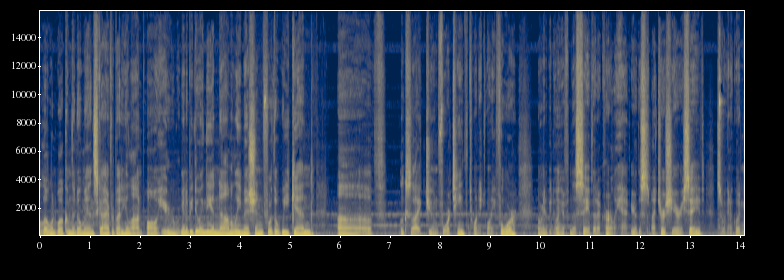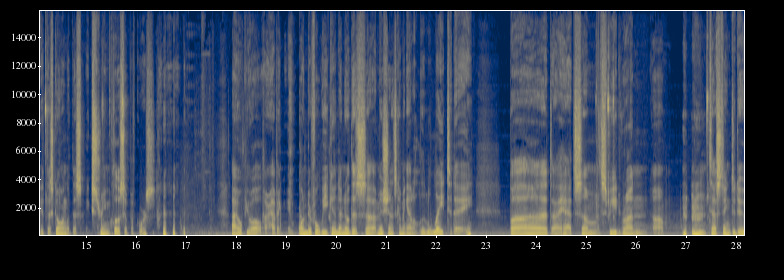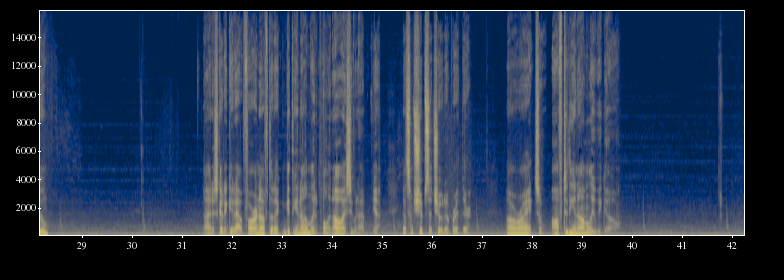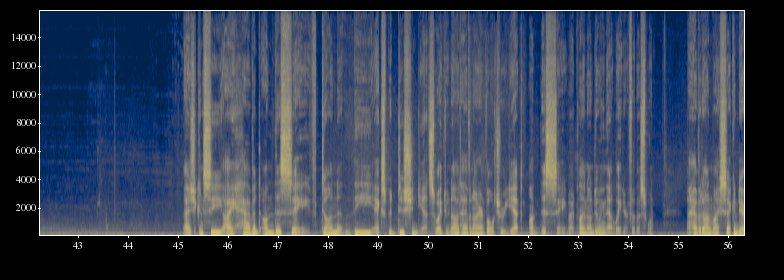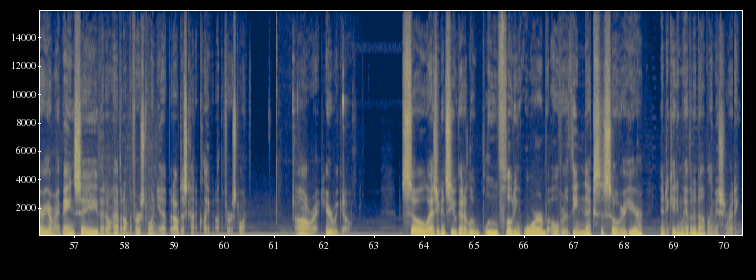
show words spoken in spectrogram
Hello and welcome to No Man's Sky, everybody. Elan Paul here. We're going to be doing the anomaly mission for the weekend of, looks like June 14th, 2024. And we're going to be doing it from this save that I currently have here. This is my tertiary save, so we're going to go ahead and get this going with this extreme close-up, of course. I hope you all are having a wonderful weekend. I know this uh, mission is coming out a little late today, but I had some speed run um, testing to do I just got to get out far enough that I can get the anomaly to pull in. Oh, I see what happened. Yeah, got some ships that showed up right there. All right, so off to the anomaly we go. As you can see, I haven't on this save done the expedition yet, so I do not have an Iron Vulture yet on this save. I plan on doing that later for this one. I have it on my secondary or my main save. I don't have it on the first one yet, but I'll just kind of claim it on the first one. Alright, here we go. So, as you can see, we've got a little blue floating orb over the Nexus over here, indicating we have an anomaly mission ready.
